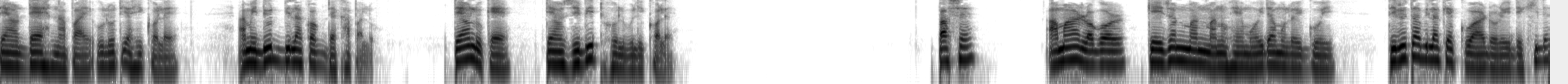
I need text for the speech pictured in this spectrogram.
তেওঁৰ দেহ নাপাই ওলটি আহি কলে আমি দূতবিলাকক দেখা পালো। তেওঁলোকে তেওঁ জীৱিত হল বুলি কলে। পাছে আমাৰ লগৰ কেইজনমান মানুহে মৈদামলৈ গৈ তিৰোতাবিলাকে কোৱাৰ দৰেই দেখিলে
